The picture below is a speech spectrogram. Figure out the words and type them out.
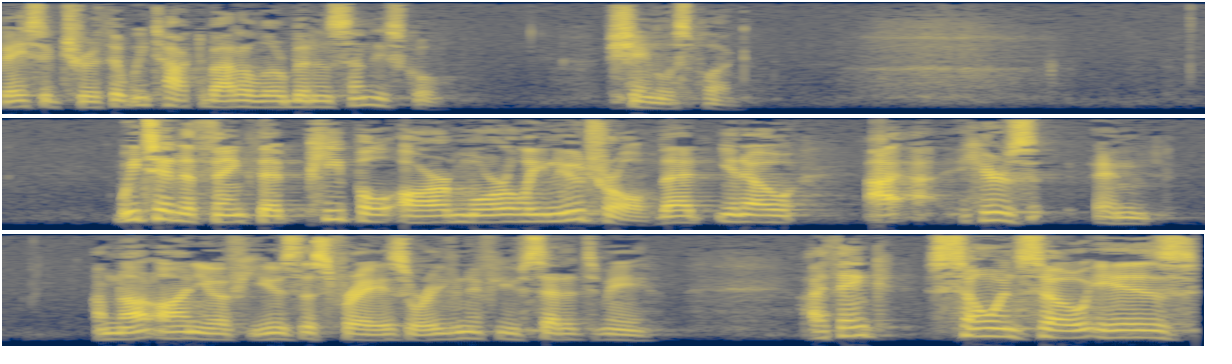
basic truth that we talked about a little bit in Sunday school. Shameless plug. We tend to think that people are morally neutral, that, you know, I, here's, and I'm not on you if you use this phrase or even if you've said it to me. I think so and so is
